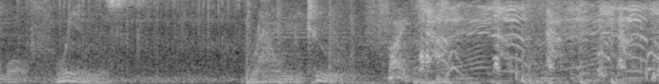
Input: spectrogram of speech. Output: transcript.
Nightwolf wins. Round two. Fight!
